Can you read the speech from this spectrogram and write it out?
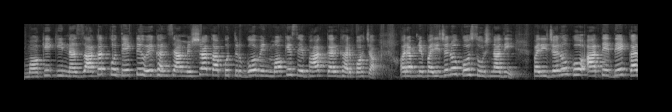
मौके की नजाकत को देखते हुए घनश्याम मिश्रा का पुत्र गोविंद मौके से भागकर घर पहुँचा और अपने परिजनों को सूचना दी। परिजनों को आते देखकर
